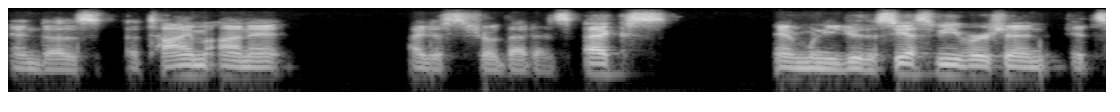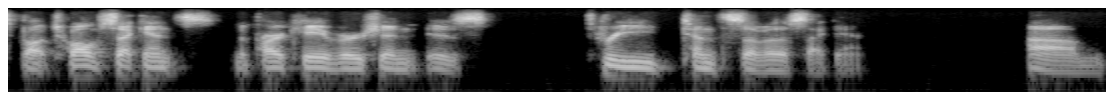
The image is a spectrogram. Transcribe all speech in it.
and does a time on it. I just showed that as X. And when you do the CSV version, it's about 12 seconds. The Parquet version is three tenths of a second. Um,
